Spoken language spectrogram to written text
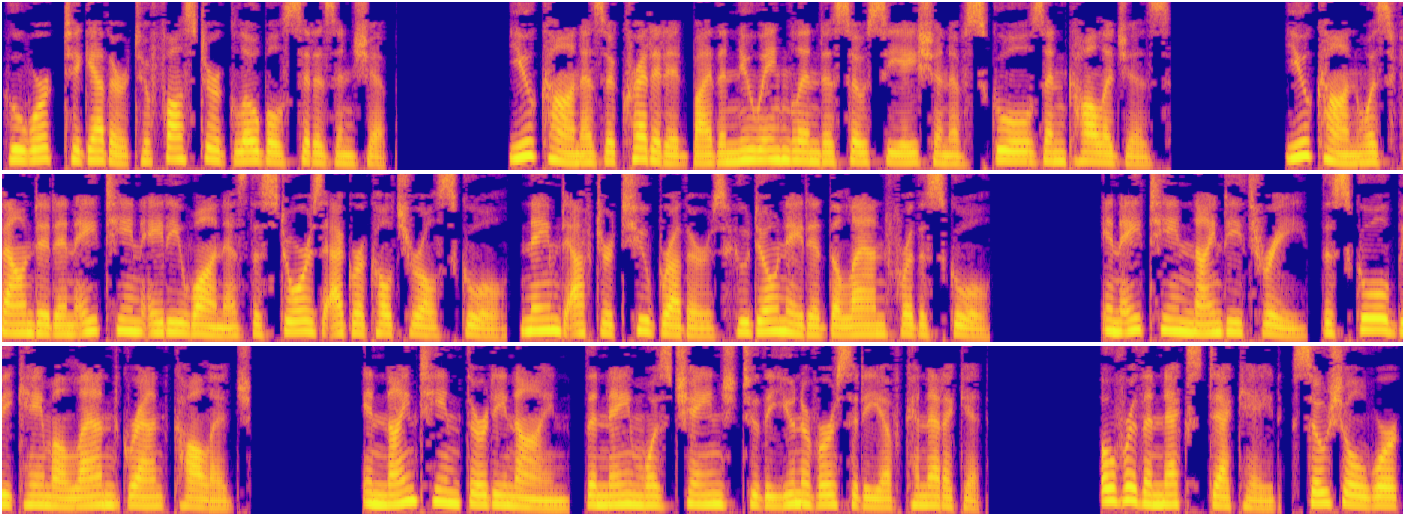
who work together to foster global citizenship. UConn is accredited by the New England Association of Schools and Colleges. UConn was founded in 1881 as the Storrs Agricultural School, named after two brothers who donated the land for the school. In 1893, the school became a land-grant college. In 1939, the name was changed to the University of Connecticut. Over the next decade, social work,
